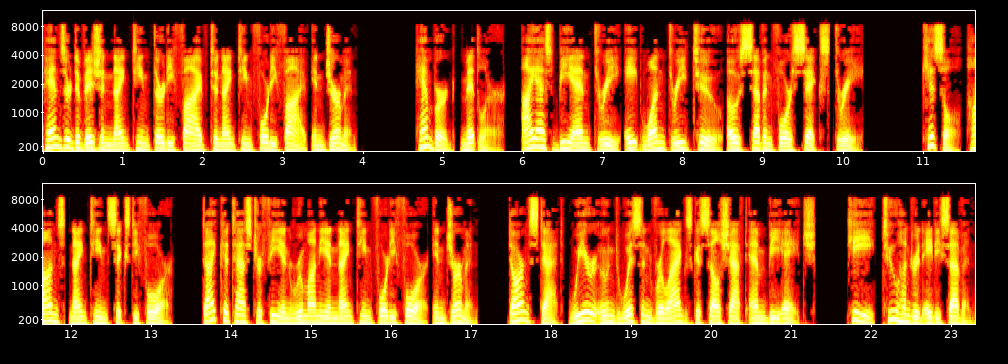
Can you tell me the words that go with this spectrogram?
Panzer Division 1935–1945 in German. Hamburg, Mittler. ISBN 3-8132-0746-3. Kissel, Hans 1964. Die Katastrophe in Rumänien 1944 in German. Darmstadt, Wehr und Wissen Verlagsgesellschaft mbh. p. 287.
